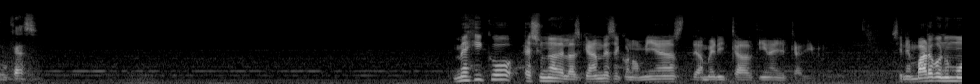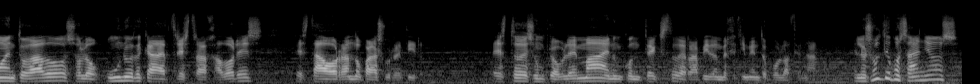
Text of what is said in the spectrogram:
en casa. México es una de las grandes economías de América Latina y el Caribe. Sin embargo, en un momento dado, solo uno de cada tres trabajadores está ahorrando para su retiro. Esto es un problema en un contexto de rápido envejecimiento poblacional. En los últimos años,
